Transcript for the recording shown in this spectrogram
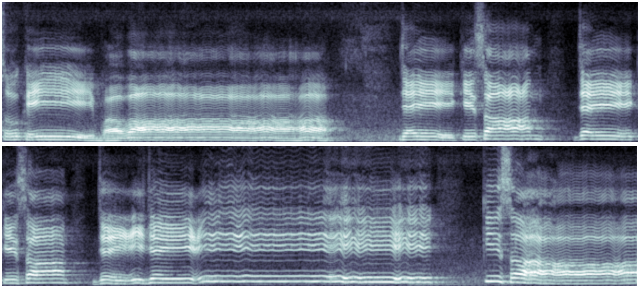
సుఖీ భవా. జై కిసాన్ జై కిసాన్ జై జై కిసాన్.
